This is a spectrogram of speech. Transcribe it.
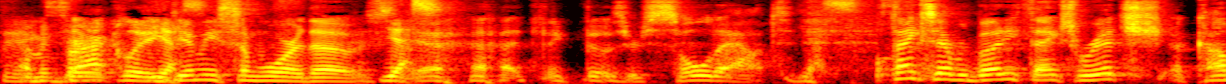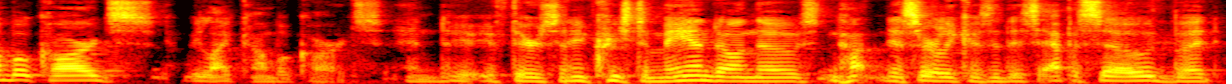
I mean, exactly. Bird, yes. Give me some more of those. Yes. Yeah, I think those are sold out. Yes. Well, thanks everybody. Thanks Rich. Uh, combo cards. We like combo cards. And if there's an increased demand on those, not necessarily because of this episode, but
